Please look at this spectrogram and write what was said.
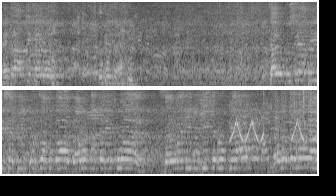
नाहीतर आमचे खेळाडू उभेच राहतील. तर दुसऱ्या फेरीसाठी पुढचा पुकार ग्राउंड नंबर एक वर. सर्वांनी बुकिंग करून घ्या. नवतरुण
